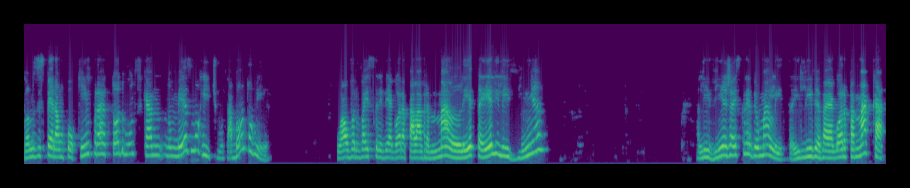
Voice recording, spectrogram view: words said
Vamos esperar um pouquinho para todo mundo ficar no mesmo ritmo, tá bom, turminha? O Álvaro vai escrever agora a palavra maleta, ele, Livinha. A Livinha já escreveu maleta. E Lívia vai agora para macaco,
